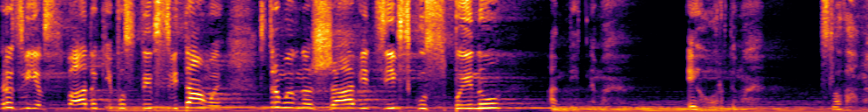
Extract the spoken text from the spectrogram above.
розвіяв спадок і пустив світами, стромив ножа віцівську спину амбітними і гордими словами.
